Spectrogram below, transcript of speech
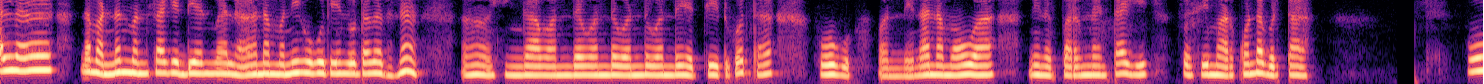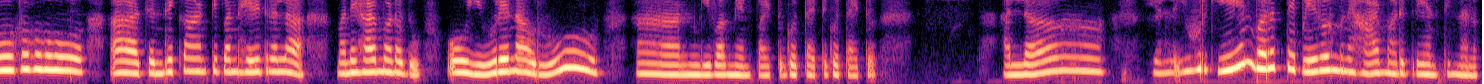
ಅಲ್ಲ, ನಮ್ಮ ಅಣ್ಣನ ಮನ್ಸಾಗಿದ್ದೆ ಅಂದ್ಮೇಲೆ ನಮ್ಮ ಮನೆಗೆ ಹೋಗೋದು ಏನು ದೊಡ್ಡದನ ಹಿಂಗೆ ಒಂದೇ, ಒಂದು ಒಂದು, ಒಂದೇ ಹೆಚ್ಚಿ ಇಟ್ಕೊತ ಹೋಗು. ಒಂದಿನ ನಮ್ಮವ್ವ ನಿನಗೆ ಪರ್ಮನೆಂಟಾಗಿ ಸೊಸಿ ಮಾಡ್ಕೊಂಡ ಬಿಡ್ತಾಳೆ. ಓಹೋ ಆ ಚಂದ್ರಿಕಾ ಆಂಟಿ ಬಂದು ಹೇಳಿದ್ರಲ್ಲ, ಮನೆ ಹಾಳು ಮಾಡೋದು. ಓ, ಇವರೇನ ಅವರು? ನನಗೆ ಇವಾಗ ನೆನಪಾಯ್ತು, ಗೊತ್ತಾಯ್ತು ಗೊತ್ತಾಯ್ತು. ಅಲ್ಲ, ಎಲ್ಲ ಇವ್ರಿಗೆ ಏನು ಬರುತ್ತೆ? ಬೇರೆಯವ್ರ ಮನೆ ಹಾಳು ಮಾಡಿದ್ರಿ ಅಂತೀನಿ ನಾನು.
